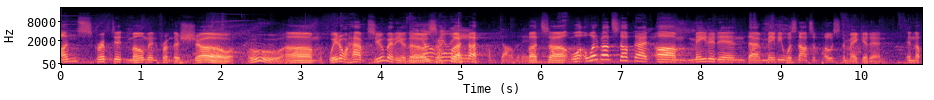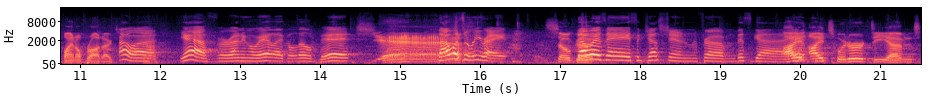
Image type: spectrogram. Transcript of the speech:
Unscripted moment from the show. Ooh. Um, we don't have too many of We those. don't really. I'm dominating. but uh, well, what about stuff that um, made it in that maybe was not supposed to make it in in the final product? Oh, uh, yeah, for running away like a little bitch. Yeah. That was a rewrite. so good. That was a suggestion from this guy. I, I Twitter DM'd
